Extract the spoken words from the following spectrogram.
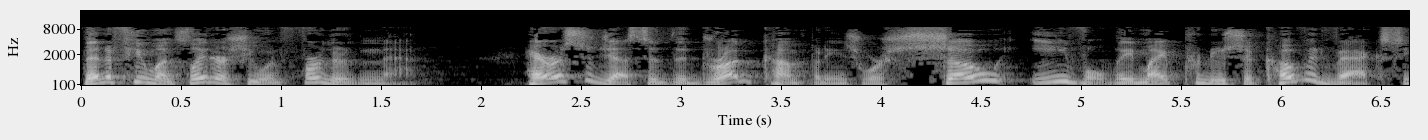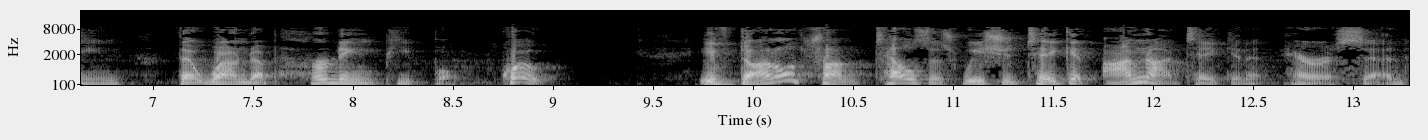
Then a few months later, she went further than that. Harris suggested the drug companies were so evil they might produce a COVID vaccine that wound up hurting people. Quote, if Donald Trump tells us we should take it, I'm not taking it, Harris said.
